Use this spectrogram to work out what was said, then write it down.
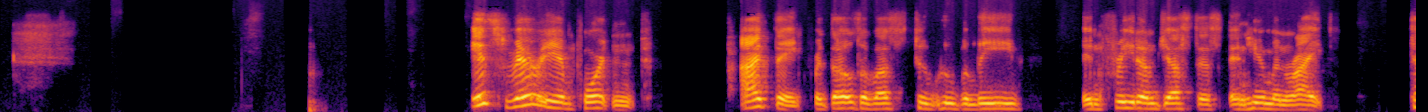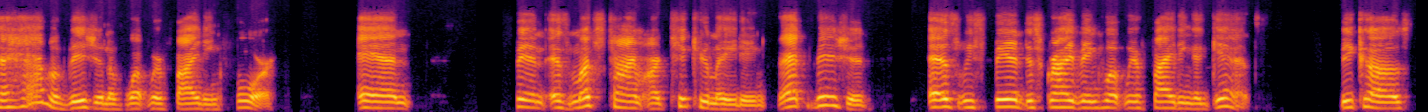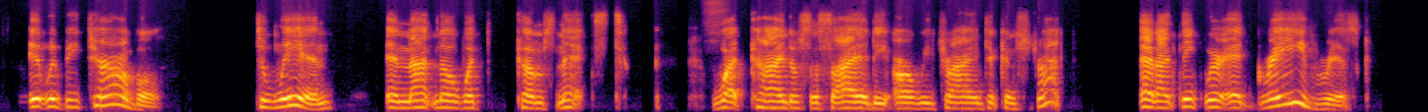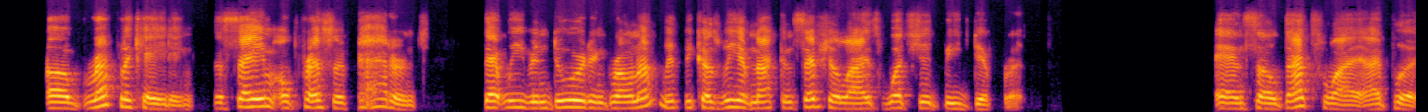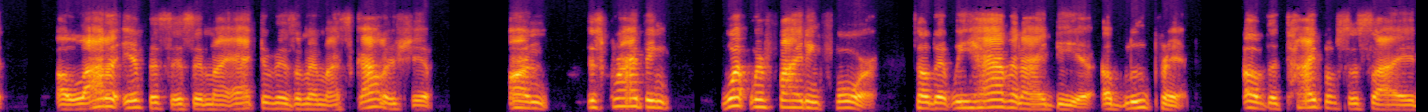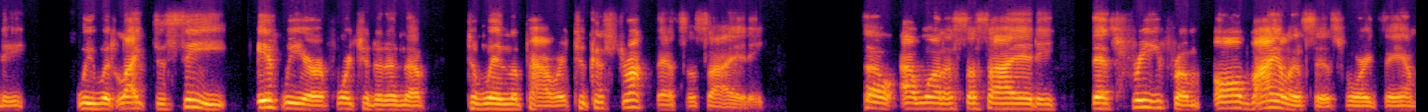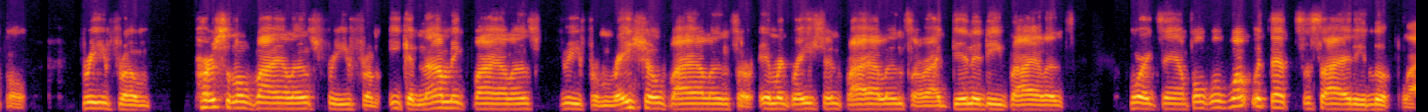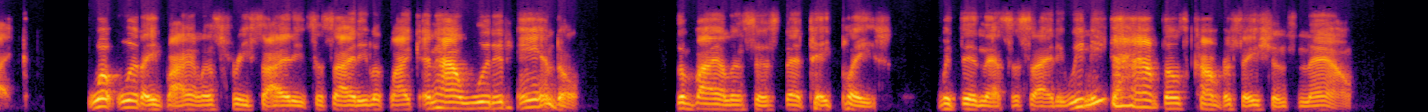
It's very important, I think, for those of us to, who believe in freedom, justice, and human rights to have a vision of what we're fighting for and spend as much time articulating that vision as we spend describing what we're fighting against. Because it would be terrible to win and not know what comes next. What kind of society are we trying to construct? And I think we're at grave risk of replicating the same oppressive patterns that we've endured and grown up with because we have not conceptualized what should be different. And so that's why I put a lot of emphasis in my activism and my scholarship on describing what we're fighting for so that we have an idea, a blueprint of the type of society we would like to see if we are fortunate enough to win the power to construct that society. So I want a society that's free from all violences, for example, free from personal violence, free from economic violence, free from racial violence or immigration violence or identity violence, for example. Well, what would that society look like? What would a violence free society, society look like, and how would it handle the violences that take place within that society? We need to have those conversations now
